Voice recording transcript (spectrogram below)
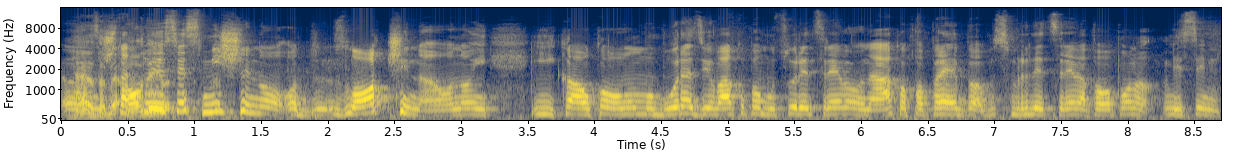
Ne znam, šta tu ovde- je sve smišljeno od zločina, ono, i, i kao ko ovom oburazi ovako, pa mu cure creva onako, pa, pre, pa smrde creva, pa ono, mislim,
